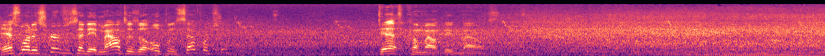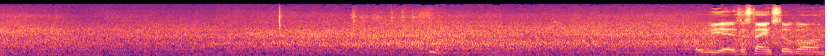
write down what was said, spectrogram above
That's what the scripture said. Their mouth is an open sepulchre. Death come out their mouth. Oh hmm. yeah, is this thing still going?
